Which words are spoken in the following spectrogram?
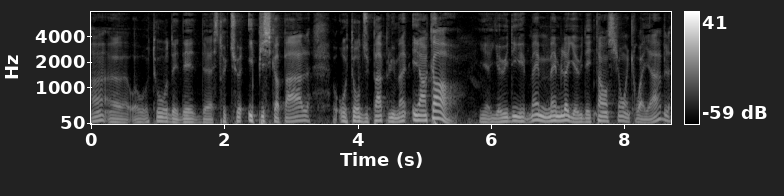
hein, euh, autour des- des- de la structure épiscopale, autour du pape lui-même. Et encore, il y, a, eu des, même, même là, il y a eu des tensions incroyables,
